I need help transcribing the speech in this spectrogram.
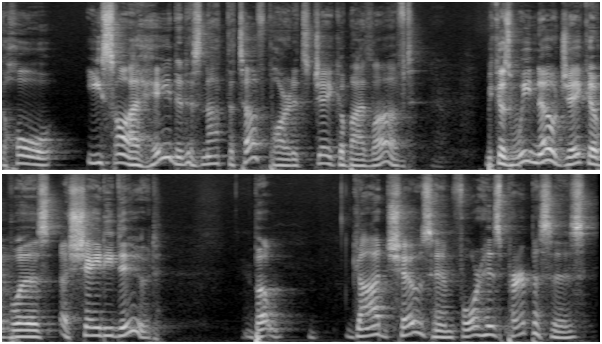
the whole Esau I hated is not the tough part. It's Jacob I loved, because we know Jacob was a shady dude, but God chose him for His purposes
